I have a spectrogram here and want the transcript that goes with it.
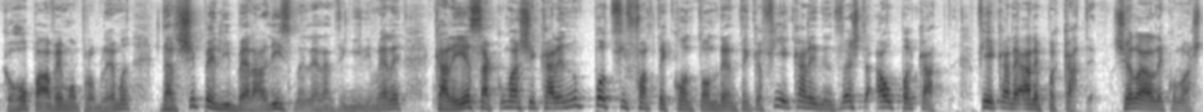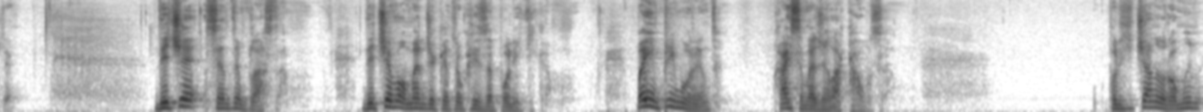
că hopa avem o problemă, dar și pe liberalismele alea, între ghilimele, care ies acum și care nu pot fi foarte contundente, că fiecare dintre ăștia au păcat, fiecare are păcate și el le cunoaște. De ce se întâmplă asta? De ce vom merge către o criză politică? Păi, în primul rând, hai să mergem la cauză. Politicianul român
